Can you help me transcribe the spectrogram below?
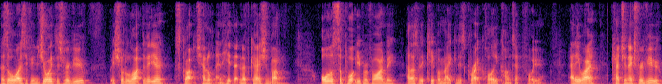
As always, if you enjoyed this review, be sure to like the video, subscribe to the channel, and hit that notification button. All the support you provide me allows me to keep on making this great quality content for you. Anyway, catch you next review.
